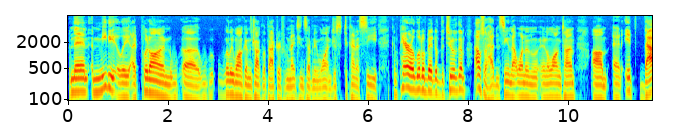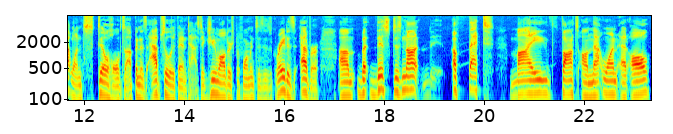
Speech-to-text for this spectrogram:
And then immediately I put on uh, Willy Wonka and the Chocolate Factory from 1971 just to kind of see, compare a little bit of the two of them. I also hadn't seen that one in, in a long time. Um, and it that one still holds up and is absolutely fantastic. Gene Wilder's performance is as great as ever. Um, but this does not affect my thoughts on that one at all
